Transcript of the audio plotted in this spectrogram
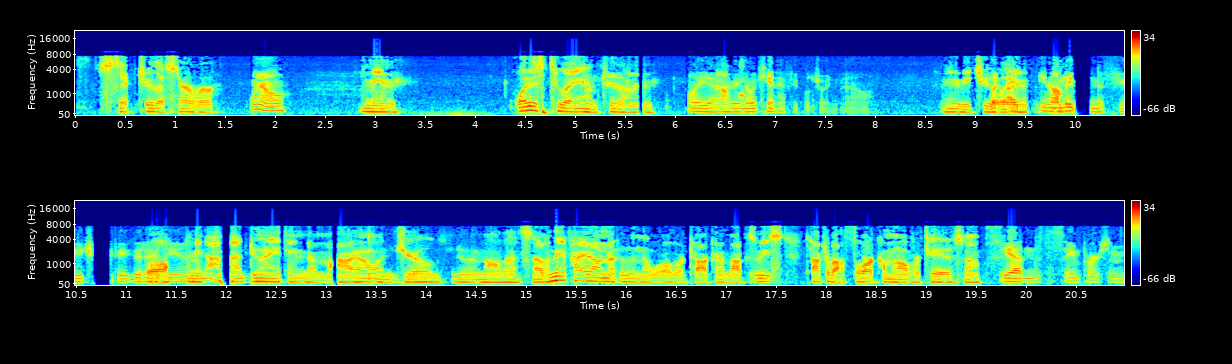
stick to the server. Well, I mean, what is 2 a.m. too? I mean, well, yeah. I mean, we can't have people join now. maybe too But I, late. you know, maybe in the future would be a good well, idea. I mean, I'm not doing anything tomorrow. I don't know what Gerald's doing all that stuff. And they probably don't know who in the world we're talking about, because we talked about Thor coming over too, so. yeah, and it's the same person.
